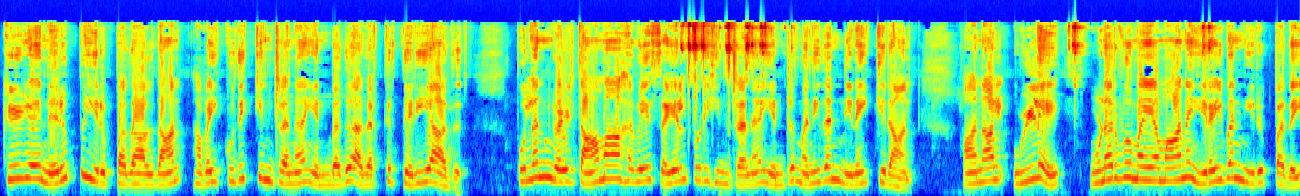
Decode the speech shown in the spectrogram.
கீழே நெருப்பு இருப்பதால் தான் அவை குதிக்கின்றன என்பது அதற்கு தெரியாது. புலன்கள் தாமாகவே செயல்புரிகின்றன என்று மனிதன் நினைக்கிறான். ஆனால் உள்ளே உணர்வுமயமான இறைவன் இருப்பதை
